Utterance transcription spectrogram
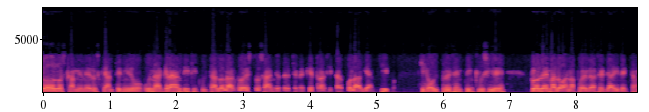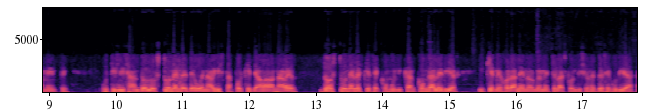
todos los camioneros que han tenido una gran dificultad a lo largo de estos años de tener que transitar por la vía antigua, que hoy presenta inclusive problemas, lo van a poder hacer ya directamente utilizando los túneles de Buenavista, porque ya van a haber dos túneles que se comunican con galerías y que mejoran enormemente las condiciones de seguridad.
